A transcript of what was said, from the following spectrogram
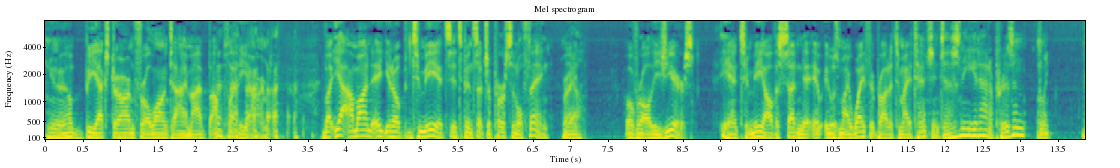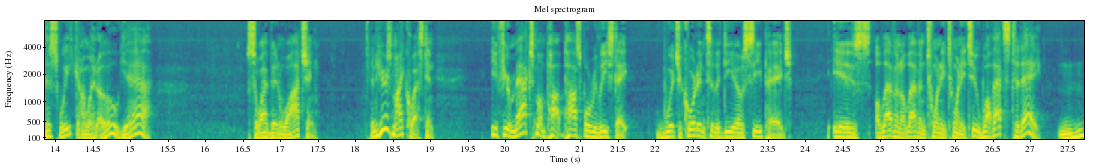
You know, I'll be extra armed for a long time. I, I'm plenty armed. But yeah, I'm on. You know, to me, it's it's been such a personal thing, right? Yeah. Over all these years. And to me, all of a sudden, it, it was my wife that brought it to my attention. Doesn't he get out of prison like this week? I went, oh, yeah. So I've been watching. And here's my question If your maximum po- possible release date, which according to the DOC page is 11 11 2022, well, that's today. Mm-hmm.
